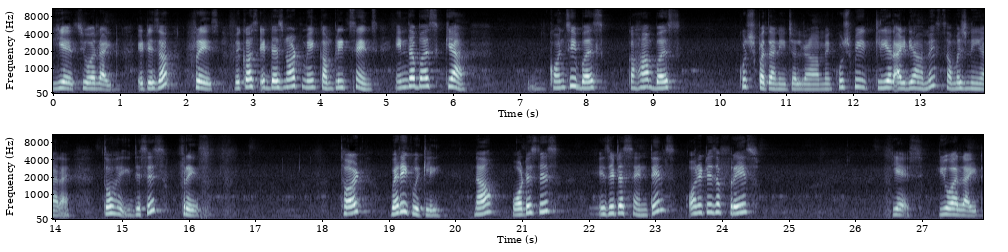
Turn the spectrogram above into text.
Yes, you are right. It is a phrase because it does not make complete sense. In the bus क्या कौन सी बस कहाँ बस कुछ पता नहीं चल रहा हमें। कुछ भी क्लियर आइडिया हमें समझ नहीं आ रहा है। तो this is phrase third very quickly now what is this is it a sentence और it is a phrase yes you are right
